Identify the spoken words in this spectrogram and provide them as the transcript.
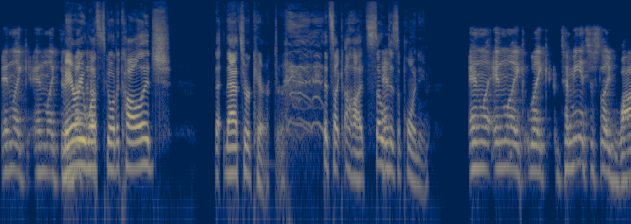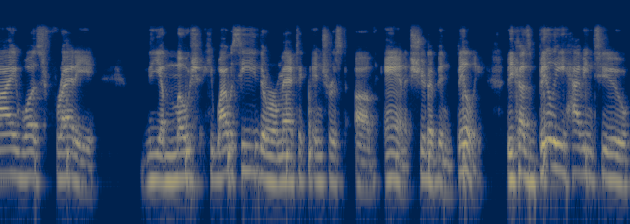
and like and like Mary wants to go to college. That that's her character. it's like, oh, it's so And- disappointing. and like and like like to me it's just like why was freddy the emotion he, why was he the romantic interest of anne it should have been billy because billy having to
